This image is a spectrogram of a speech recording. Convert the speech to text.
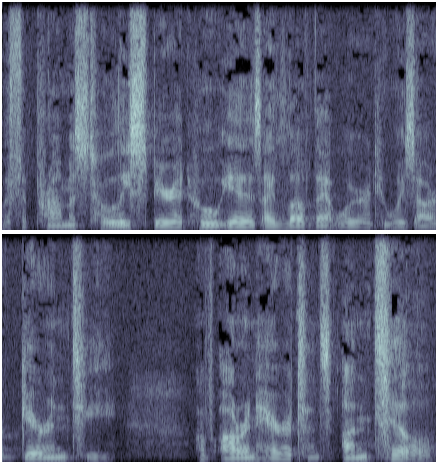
with the promised Holy Spirit, who is, I love that word, who is our guarantee of our inheritance until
